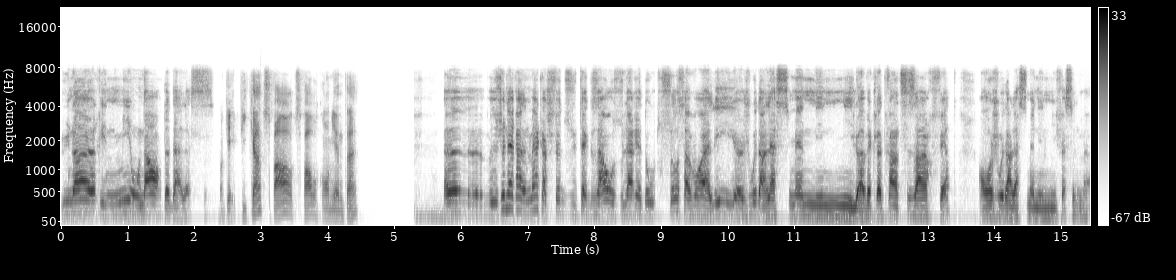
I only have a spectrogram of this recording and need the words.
une heure et demie au nord de Dallas. OK. Puis quand tu pars, tu pars pour combien de temps? Euh, généralement, quand je fais du Texas, du Laredo, tout ça, ça va aller euh, jouer dans la semaine et demie. avec le 36 heures fait, on va jouer dans la semaine et demie facilement.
